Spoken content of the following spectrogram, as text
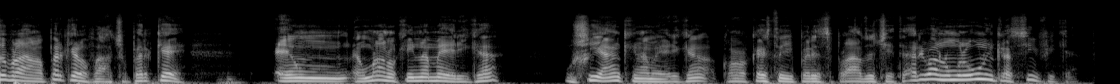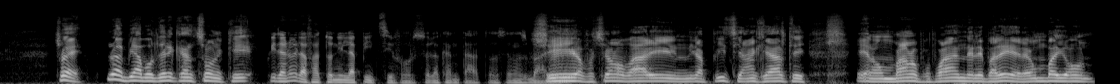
Questo brano perché lo faccio? Perché è un, è un brano che in America uscì anche in America con l'orchestra di Perez Prado, eccetera. Arrivò al numero uno in classifica. Cioè, noi abbiamo delle canzoni che qui da noi l'ha fatto Nilla Pizzi forse l'ha cantato se non sbaglio sì, lo facevano vari Nilapizzi, anche altri. Era un brano popolare nelle balere, era un baion,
